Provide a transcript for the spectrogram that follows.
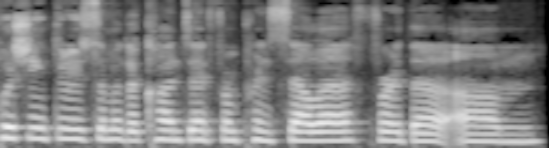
pushing through some of the content from Princella for the um,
